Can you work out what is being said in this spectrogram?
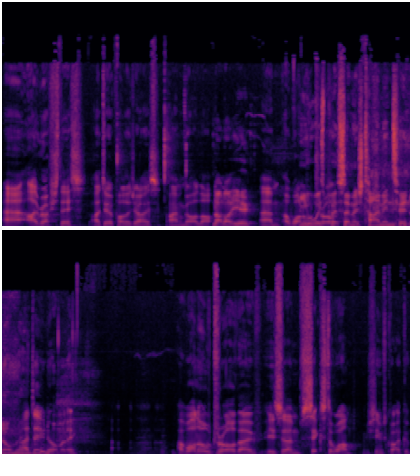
uh, I rushed this. I do apologise. I haven't got a lot. Not like you. Um, a one You always draw. put so much time into it normally. I do normally. A one-all draw though is um, six to one, which seems quite a good.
